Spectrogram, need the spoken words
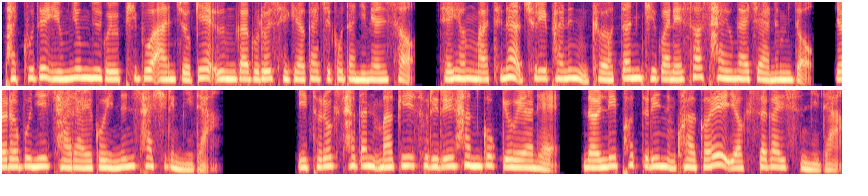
바코드 666을 피부 안쪽에 음각으로 새겨 가지고 다니면서 대형마트나 출입하는 그 어떤 기관에서 사용하지 않음도 여러분이 잘 알고 있는 사실입니다. 이토록 사단 마귀 소리를 한국 교회 안에 널리 퍼뜨린 과거의 역사가 있습니다.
